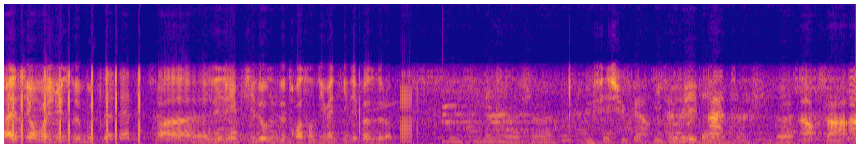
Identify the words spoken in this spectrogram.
Ah si, on voit juste le bout de sa tête sur un léger petit dôme de 3 cm qui dépasse de l'eau. Mais c'est super. T'as vu les pattes Alors ça a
